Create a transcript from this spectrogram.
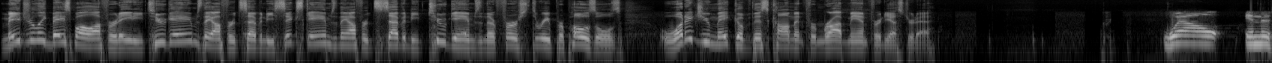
Major League Baseball offered 82 games, they offered 76 games, and they offered 72 games in their first three proposals. What did you make of this comment from Rob Manfred yesterday? Well, in the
